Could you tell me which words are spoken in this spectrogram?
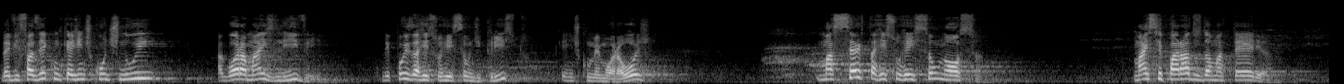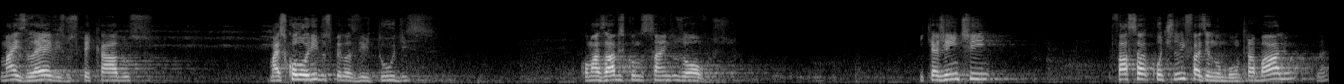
Deve fazer com que a gente continue agora mais livre, depois da ressurreição de Cristo, que a gente comemora hoje, uma certa ressurreição nossa, mais separados da matéria, mais leves dos pecados, mais coloridos pelas virtudes, como as aves quando saem dos ovos. E que a gente faça, continue fazendo um bom trabalho, né?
